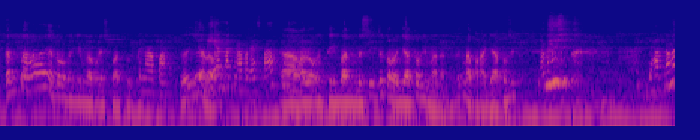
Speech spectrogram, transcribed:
Kan bahaya kalau ke gym nggak pakai sepatu. Kenapa? Ya, iya Lebih enak nggak pakai sepatu. Ya kalau ketiban besi itu kalau jatuh gimana? Itu kenapa nggak jatuh sih? जहाँ कहाँ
